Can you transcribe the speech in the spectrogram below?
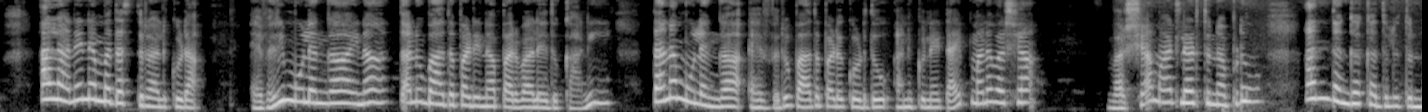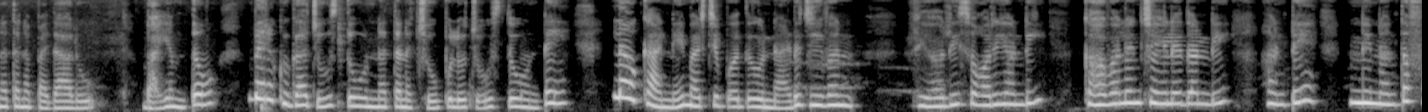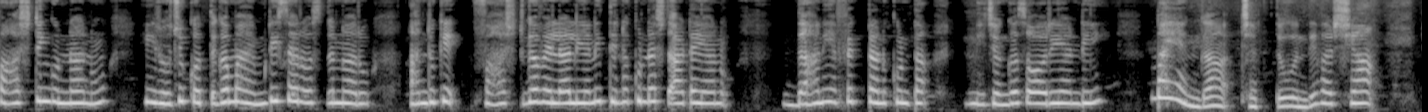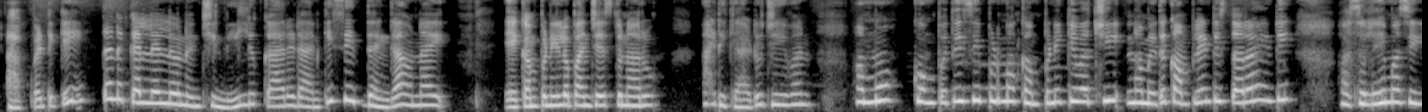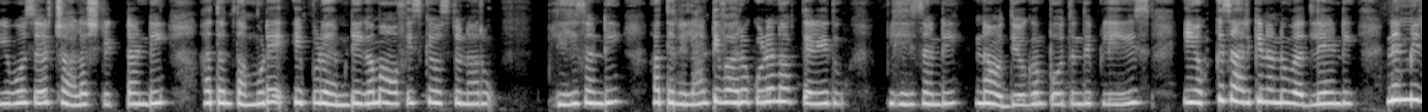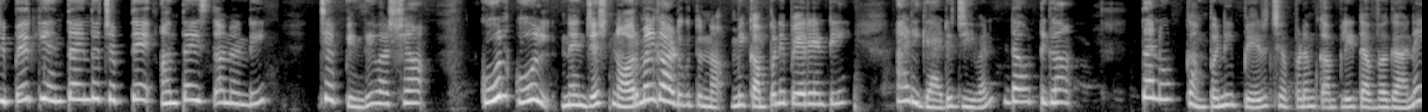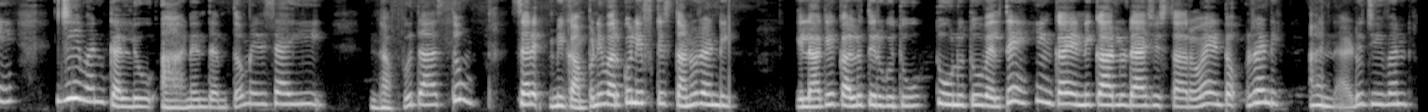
అలానే నెమ్మదస్తురాలు కూడా. ఎవరి మూలంగా అయినా తను బాధపడినా పర్వాలేదు కానీ తన మూలంగా ఎవరు బాధపడకూడదు అనుకునే టైప్ మన వర్ష. వర్ష మాట్లాడుతున్నప్పుడు అందంగా కదులుతున్న తన పెదాలు భయంతో బెరుకుగా చూస్తూ ఉన్న తన చూపులు చూస్తూ ఉంటే లోకాన్ని మర్చిపోతూ ఉన్నాడు జీవన్. రియలీ సారీ అండి కావాలని చేయలేదండి. అంటే నిన్నంతా ఫాస్టింగ్ ఉన్నాను. ఈరోజు కొత్తగా మా ఎంటీ సార్ వస్తున్నారు. అందుకే ఫాస్ట్గా వెళ్ళాలి అని తినకుండా స్టార్ట్ అయ్యాను. దాని ఎఫెక్ట్ అనుకుంటా. నిజంగా సారీ అండి. భయంగా చెప్తూ ఉంది వర్ష. అప్పటికే తన కళ్ళల్లో నుంచి నీళ్ళు కారడానికి సిద్ధంగా ఉన్నాయి. ఏ కంపెనీలో పనిచేస్తున్నారు? అడిగాడు జీవన్. అమ్మో కొంపతీసి ఇప్పుడు మా కంపెనీకి వచ్చి నా మీద కంప్లైంట్ ఇస్తారా ఏంటి? అసలే మా సీఈఓ సార్ చాలా స్ట్రిక్ట్ అండి. అతని తమ్ముడే ఇప్పుడు ఎండీగా మా ఆఫీస్కి వస్తున్నారు. ప్లీజ్ అండి అతను ఎలాంటి వారో కూడా నాకు తెలియదు ప్లీజ్ అండి నా ఉద్యోగం పోతుంది ప్లీజ్. ఈ ఒక్కసారికి నన్ను వదిలేయండి. నేను మీ రిపేర్కి ఎంత అయిందో చెప్తే అంత ఇస్తానండి. చెప్పింది వర్ష. Cool cool. నేను జస్ట్ నార్మల్గా అడుగుతున్నా. మీ కంపెనీ పేరేంటి? అడిగాడు జీవన్ డౌట్గా. తను కంపెనీ పేరు చెప్పడం కంప్లీట్ అవ్వగానే జీవన్ కళ్ళు ఆనందంతో మెరిశాయి. నవ్వు దాస్తూ సరే మీ కంపెనీ వరకు లిఫ్ట్ ఇస్తాను రండి. ఇలాగే కళ్ళు తిరుగుతూ తూలుతూ వెళ్తే ఇంకా ఎన్ని కార్లు డాష్ ఇస్తారో ఏంటో. రండి అన్నాడు జీవన్.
